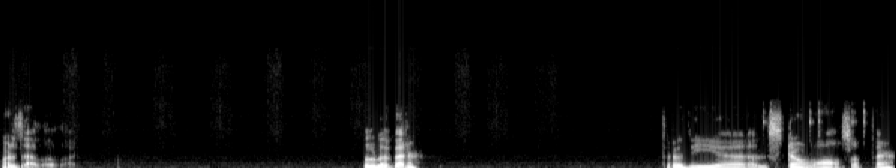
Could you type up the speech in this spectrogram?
What does that look like? A little bit better. Throw the, uh, the stone walls up there.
